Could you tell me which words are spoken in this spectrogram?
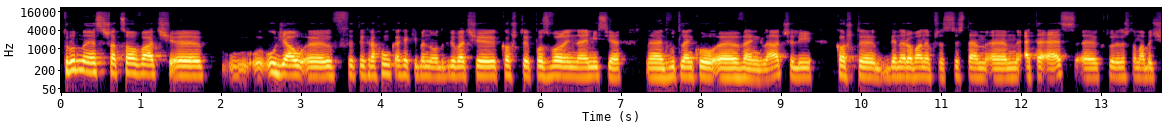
trudno jest szacować e, udział w tych rachunkach, jakie będą odgrywać koszty pozwoleń na emisję dwutlenku węgla, czyli koszty generowane przez system ETS, e, który zresztą ma być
